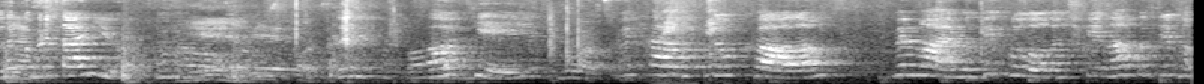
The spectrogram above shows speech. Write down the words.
Великобританію? Окей. We have two columns. Ми маємо дві колоночки, і нам потрібно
